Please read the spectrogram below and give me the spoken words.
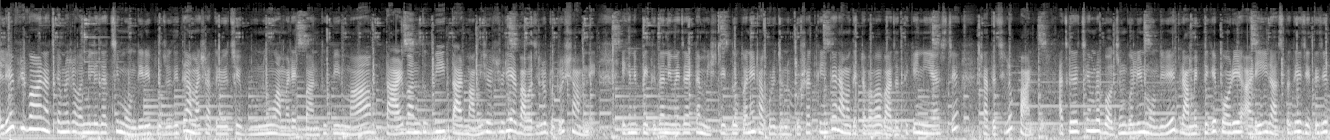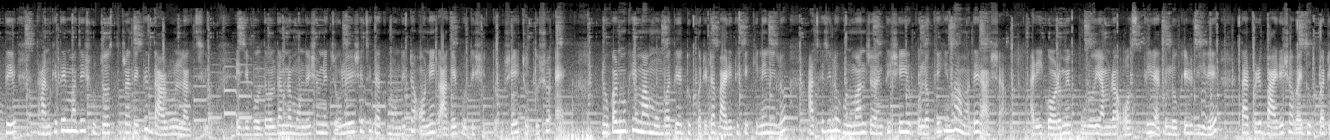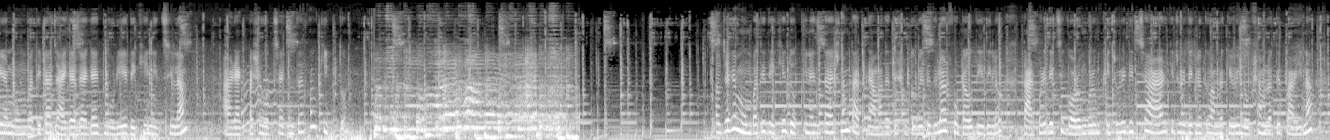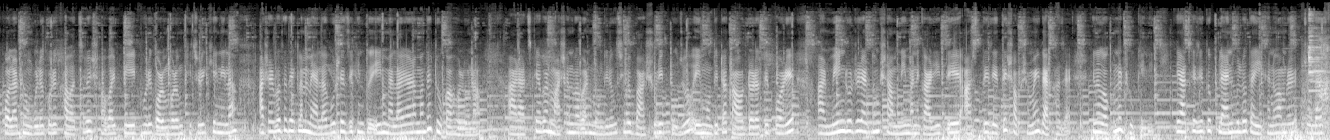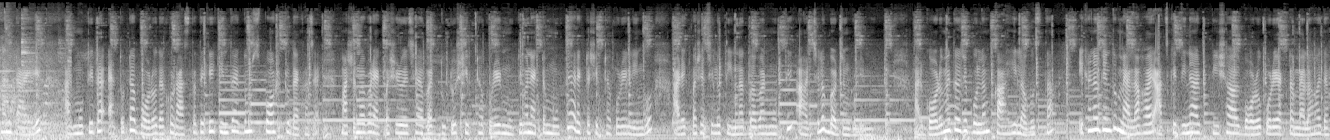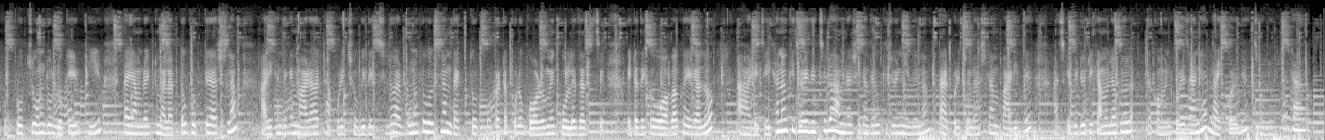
Hello everyone আজকে আমরা সবাই মিলে যাচ্ছি মন্দিরে পুজো দিতে। আমার সাথে রয়েছে বুনু, আমার এক বান্ধবী মা, তার বান্ধবী, তার মামি শাশুড়ি আর বাবা ছিল টোটোর সামনে। এখানে প্রীতিতা নেমে যায় একটা মিষ্টির দোকানে, ঠাকুরের জন্য প্রসাদ কিনতে আর আমাদেরটা বাবা বাজার থেকে নিয়ে আসছে, সাথে ছিল পান। আজকে যাচ্ছি আমরা বজরংবলীর মন্দিরে, গ্রামের দিকে পরে আর এই রাস্তা দিয়ে যেতে যেতে ধান ক্ষেতের মাঝে সূর্যাস্তটা দেখতে দারুণ লাগছিল। এই যে বলতে বলতে আমরা মন্দিরের সামনে চলে এসেছি, দেখো মন্দিরটা অনেক আগের প্রতিষ্ঠিত, সেই চোদ্দোশো এক। ঢোকার মুখেই মা মোমবাতি আর ধূপকাঠিটা বাড়ি থেকে কিনে নিল। আজকে ছিল হনুমান জয়ন্তী সেই উপলক্ষে কিন্তু আমাদের আশা আর এই গরমে পুরোই আমরা অস্থির, এত লোকের ভিড়ে। তারপরে বাইরে সবাই ধূপকাঠি আর মোমবাতিটা জায়গায় জায়গায় ধরিয়ে দেখিয়ে নিচ্ছিলাম। আর একপাশে হচ্ছে কিন্তু এখন কীর্তন। সব জায়গায় মোমবাতি দেখিয়ে দক্ষিণে দিতে আসলাম, তারপরে আমাদের হাতে সুতো বেঁধে দিল আর ফোটাও দিয়ে দিল। তারপরে দেখছি গরম গরম খিচুড়ি দিচ্ছে, আর খিচুড়ি দেখলে তো আমরা কেউই লোক সামলাতে পারি না। কলার ঢঙ্গুলে করে খাওয়াচ্ছিল, সবাই পেট ভরে গরম গরম খিচুড়ি খেয়ে নিলাম। আসার পথে দেখলাম মেলা বসেছে কিন্তু এই মেলায় আর আমাদের ঢোকা হলো না। আর আজকে আবার মাসান বাবার মন্দিরেও ছিল বাৎসরিক পুজো, এই মন্দিরটা কাওয়ারডারাতে পড়ে আর মেইন রোডের একদম সামনেই মানে গাড়িতে আসতে যেতে সবসময় দেখা যায়, কিন্তু কখনো ঢুকিনি। তাই আজকে যেহেতু প্ল্যান হলো, তাই এখানেও আমরা চলে আসলাম ডাইরেক্ট আর মূর্তিটা এতটা বড়, দেখো রাস্তা থেকেই কিন্তু একদম স্পষ্ট দেখা যায়। মাসান বাবার এক পাশে রয়েছে আবার দুটো শিব ঠাকুরের মূর্তি মানে একটা মূর্তি আর একটা শিব ঠাকুরের লিঙ্গ। আরেক পাশে ছিল তিননাথ বাবার মূর্তি আর ছিল বর্জঙ্গুলির মূর্তি। আর গরমে তো যে বললাম, কাহিল অবস্থা। এখানেও কিন্তু মেলা হয়। আজকের দিনে আর বিশাল বড় করে একটা মেলা হয়। দেখো, প্রচণ্ড লোকের ভিড়, তাই আমরা একটু মেলাটাও ঘুরতে আসলাম। আর এখান থেকে মারা ঠাকুরের ছবি দেখছিল। আর বুনোকে বলছিলাম, দেখ, তোর ফোটাটা পুরো গরমে গলে যাচ্ছে। এটা দেখে ও অবাক হয়ে গেল। আর এই যে এখানেও খিচুড়ি দিচ্ছিল, আমরা সেখান থেকেও খিচুড়ি নিয়ে নিলাম। তারপরে চলে আসলাম বাড়িতে। আজকে ভিডিওটি কেমন লাগল একটা কমেন্ট করে জানিয়ে লাইক করে দিও। চলো, টাটা।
